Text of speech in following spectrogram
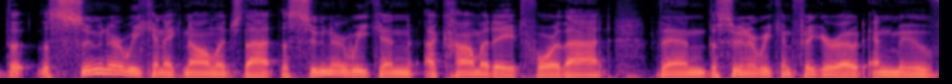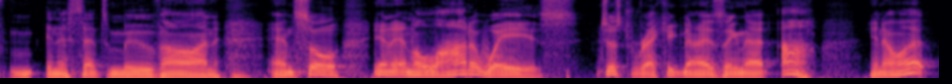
the, the sooner we can acknowledge that, the sooner we can accommodate for that, then the sooner we can figure out and move, in a sense, move on. And so, in, in a lot of ways, just recognizing that, ah, you know what?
